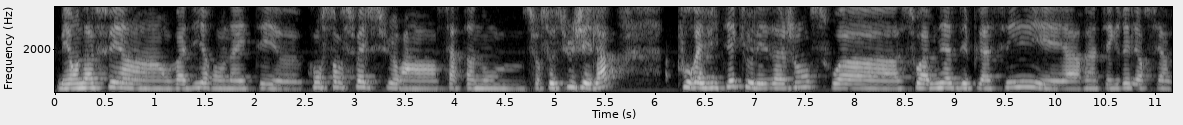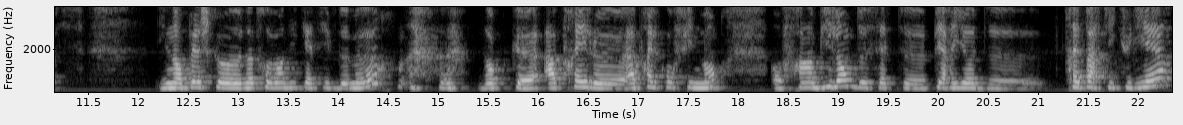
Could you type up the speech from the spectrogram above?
mais on a fait un, on va dire, on a été euh, consensuel sur un certain nombre, sur ce sujet-là, pour éviter que les agents soient soient amenés à se déplacer et à réintégrer leurs services. Il n'empêche que notre revendicatif demeure. Donc après le après le confinement, on fera un bilan de cette période très particulière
